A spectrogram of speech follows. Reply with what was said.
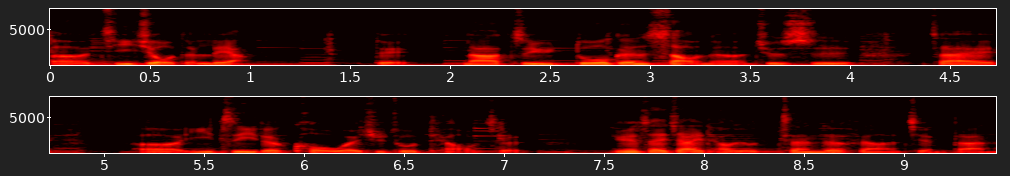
呃基酒的量。对，那至于多跟少呢，就是在呃以自己的口味去做调整。因为在家里调酒真的非常简单，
